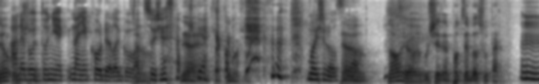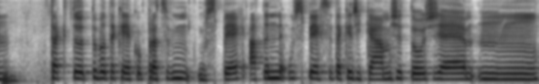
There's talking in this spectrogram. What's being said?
Jo, a nebo to něk, na někoho delegovat, jo. což je taky, je, je, jako taky možnost. možnost jo. No. no jo, určitě ten podzim byl super. Mm. Hmm. Tak to, to byl taky jako pracovní úspěch a ten neúspěch si taky říkám, že to, že mm,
